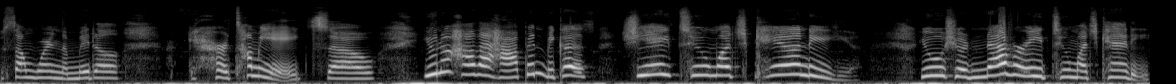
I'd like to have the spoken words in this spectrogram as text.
somewhere in the middle, her tummy ached. So you know how that happened? Because she ate too much candy. You should never eat too much candy.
